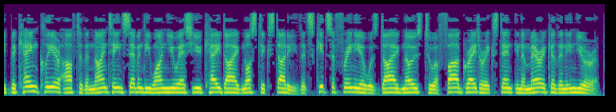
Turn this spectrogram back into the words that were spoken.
It became clear after the 1971 US-UK diagnostic study that schizophrenia was diagnosed to a far greater extent in America than in Europe.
